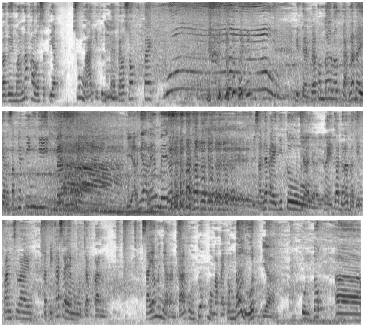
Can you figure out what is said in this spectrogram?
bagaimana kalau setiap sungai itu ditempel softtek. ditempel pembalut karena daya resapnya tinggi. Nah, Biar nggak rembes. misalnya kayak gitu. Ya, ya, ya. Nah, itu adalah bagian punchline. Ketika saya mengucapkan saya menyarankan untuk memakai pembalut ya. untuk eh,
